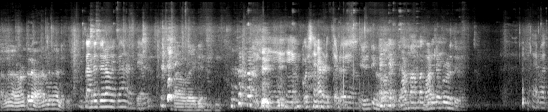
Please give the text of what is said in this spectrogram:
కళ్ళు కనబడతలేవా. నీకు? గంట దూరం ఎట్లా రైట్. ఏం క్వశ్చన్ అడుగుతాడో తర్వాత.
